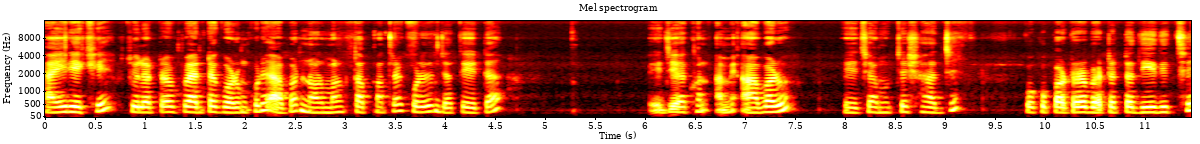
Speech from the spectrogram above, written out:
হাই রেখে চুলাটা প্যানটা গরম করে আবার নর্মাল তাপমাত্রায় করে দিন যাতে এটা এই যে এখন আমি আবারও এই চামচের সাহায্যে কোকো পাউডার ব্যাটারটা দিয়ে দিচ্ছি।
